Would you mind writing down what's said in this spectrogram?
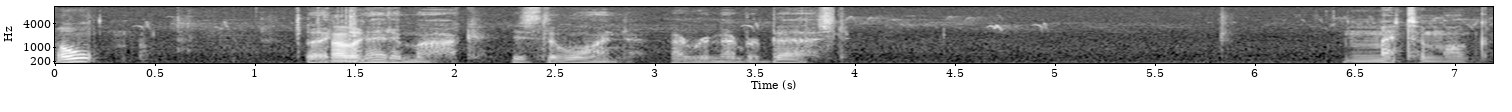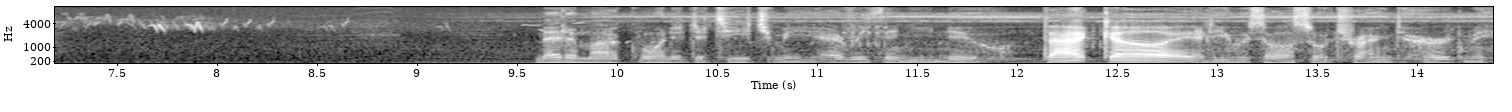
Oh, But Another- Metamoph is the one I remember best. Metamog. Metamoph wanted to teach me everything he knew, That guy. and he was also trying to hurt me.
